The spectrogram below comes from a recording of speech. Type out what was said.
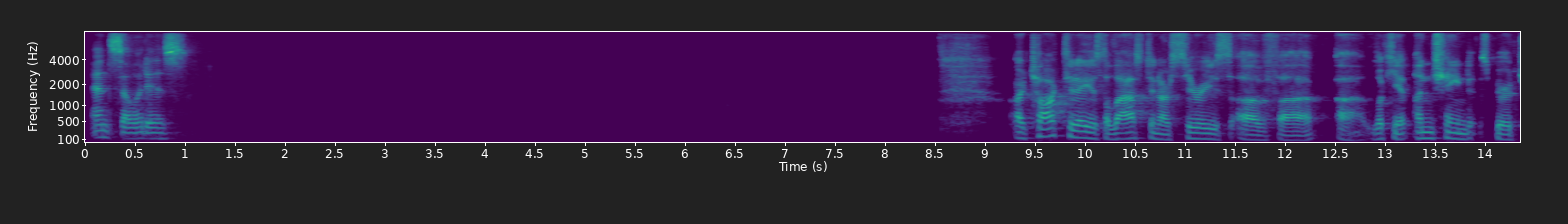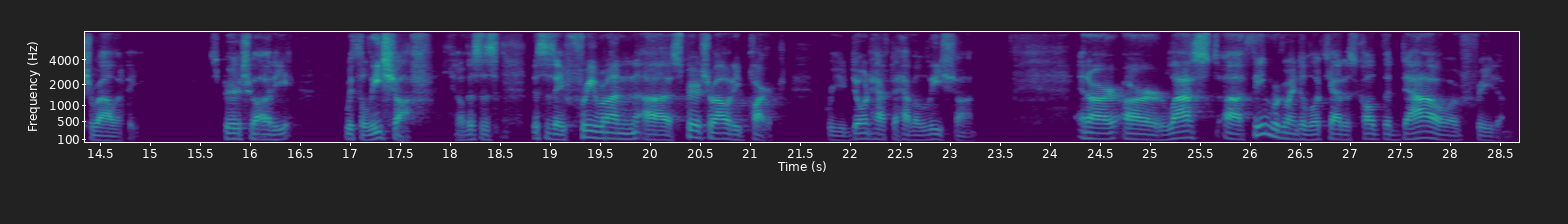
And so it is. Our talk today is the last in our series of uh, uh, looking at unchained spirituality, spirituality with the leash off. You know, this is this is a free run uh, spirituality park where you don't have to have a leash on. And our, our last uh, theme we're going to look at is called the Tao of Freedom.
